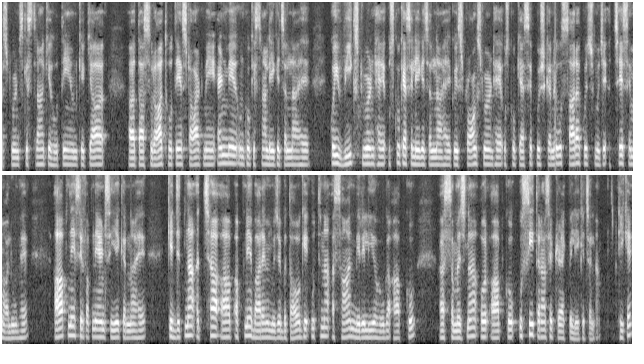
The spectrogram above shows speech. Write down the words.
स्टूडेंट्स किस तरह के होते हैं, उनके क्या तासुरात होते हैं स्टार्ट में एंड में उनको किस तरह लेके चलना है, कोई वीक स्टूडेंट है, उसको कैसे लेके चलना है, कोई स्ट्रॉन्ग स्टूडेंट है, उसको कैसे पुश करना है वो सारा कुछ मुझे अच्छे से मालूम है। आपने सिर्फ़ अपने एंड से ये करना है कि जितना अच्छा आप अपने बारे में मुझे बताओगे, उतना आसान मेरे लिए होगा आपको समझना और आपको उसी तरह से ट्रैक पे लेके चलना, ठीक है?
